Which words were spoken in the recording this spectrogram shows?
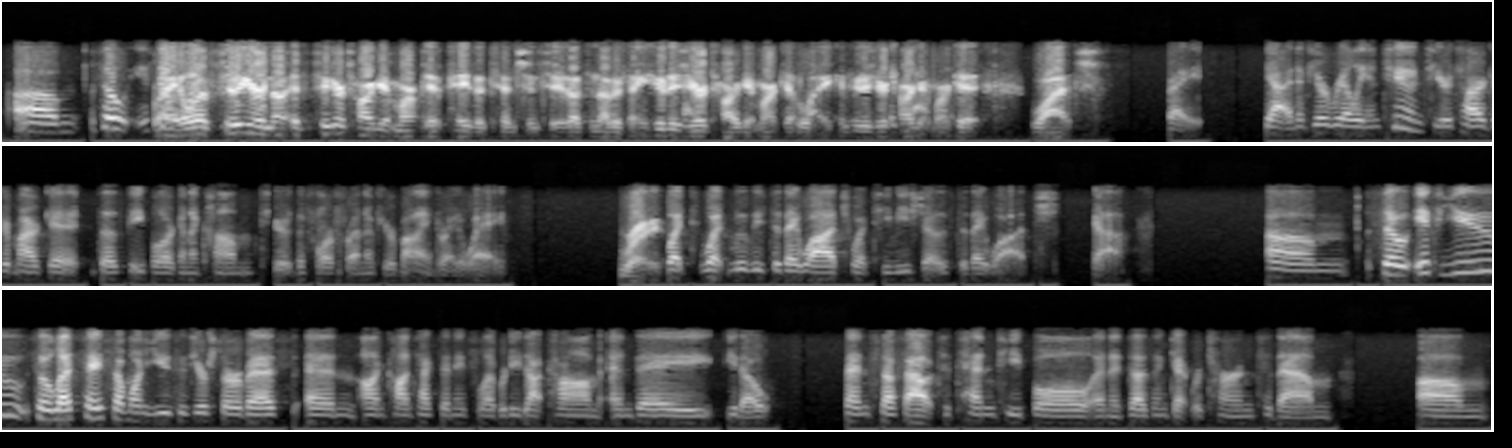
Um, so, so Right. Well, it's who your it's who your target market pays attention to. That's another thing. Who does Right. your target market like, and who does your target market watch? Right. Yeah, and if you're really in tune to your target market, those people are going to come to your, the forefront of your mind right away. Right. What what movies do they watch? What TV shows do they watch? Yeah. Um, so if you so let's say someone uses your service and on contactanycelebrity.com and they you know send stuff out to 10 people and it doesn't get returned to them um,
